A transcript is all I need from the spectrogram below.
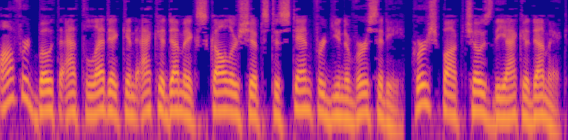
Offered both athletic and academic scholarships to Stanford University, Herschbach chose the academic.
